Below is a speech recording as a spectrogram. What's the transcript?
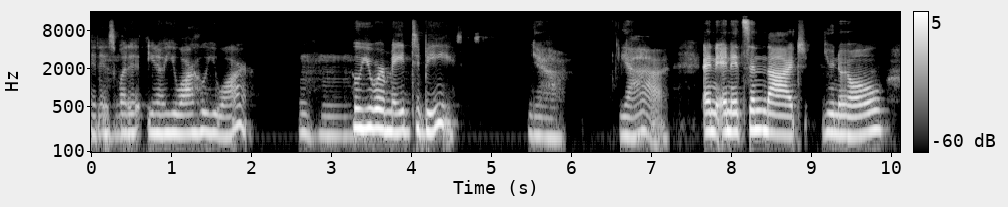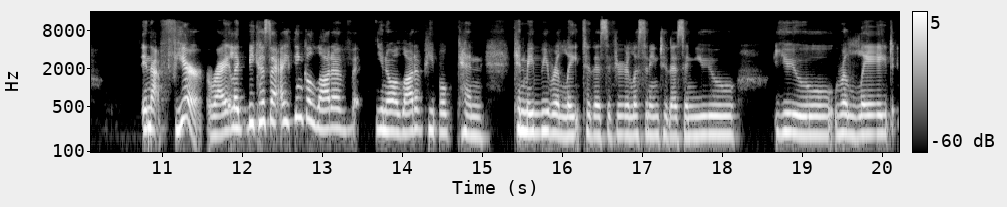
it is mm-hmm. what it, you know, you are who you are, mm-hmm. who you were made to be. Yeah. Yeah and and it's in that you know in that fear right? Like because I, think a lot of you know a lot of people can can maybe relate to this if you're listening to this and you you relate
